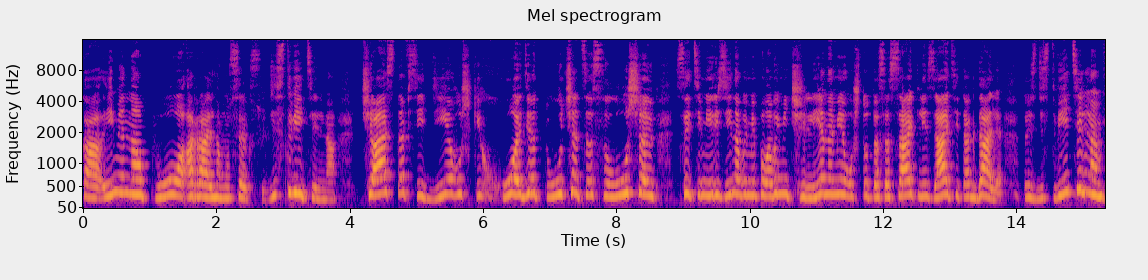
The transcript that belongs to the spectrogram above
именно по оральному сексу. Действительно, часто все девушки ходят, учатся, слушают с этими резиновыми половыми членами что-то сосать, лизать и так далее. То есть действительно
